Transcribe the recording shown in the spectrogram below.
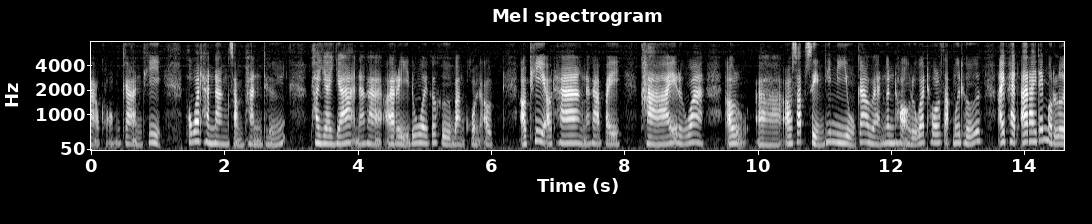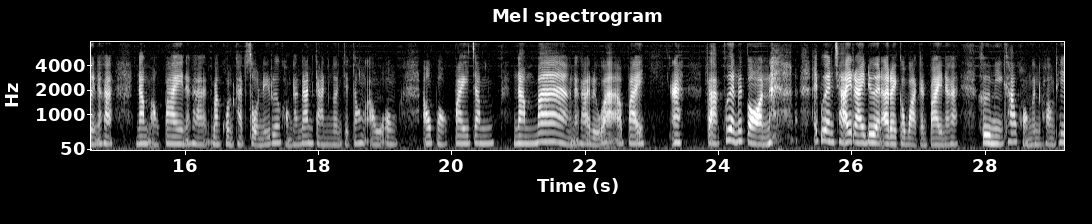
ราวของการที่ เพราะว่าทานังสัมพันธ์ถึงพยายะนะคะอริด้วยก็คือบางคนเอาเอาที่เอาทางนะคะไปขายหรือว่าเอาเอาทรัพย์สินที่มีอยู่ก้าวแหวนเงินทอง หรือว่าโทรศัพท์มือถือ iPad อะไรได้หมดเลยนะคะนำออกไปนะคะบางคนขัดสนในเรื่องของทางด้านการเงินจะต้องเอาอาเอาปอกไปจำนำบ้างนะคะหรือว่าเอาไป อะฝากเพื่อนไว้ก่อน ให้เพื่อนใช้รายเดือนอะไรก็ว่ากันไปนะคะ คือมีข้าวของเงินทองที่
